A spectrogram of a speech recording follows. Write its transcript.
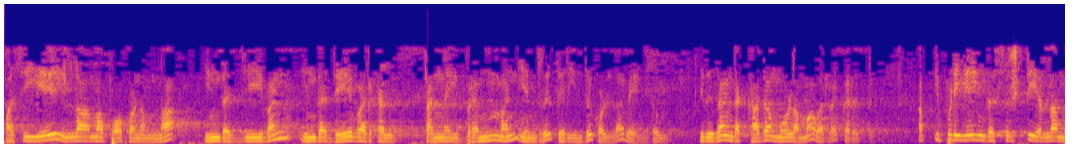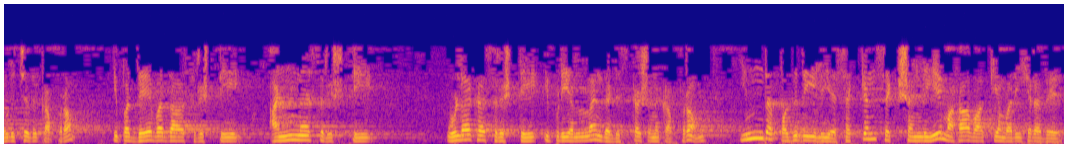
பசியே இல்லாம போகணும்னா இந்த ஜீவன் இந்த தேவர்கள் தன்னை பிரம்மன் என்று தெரிந்து கொள்ள வேண்டும். இதுதான் இந்த கதை மூலமா வர்ற கருத்து. இப்படியே இந்த சிருஷ்டி எல்லாம் முடிச்சதுக்கு அப்புறம் இப்ப தேவதா சிருஷ்டி அன்ன சிருஷ்டி உலக சிருஷ்டி இப்படி எல்லாம் இந்த டிஸ்கஷனுக்கு அப்புறம் இந்த பகுதியிலேயே செகண்ட் செக்ஷன்லேயே மகா வாக்கியம் வருகிறது.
